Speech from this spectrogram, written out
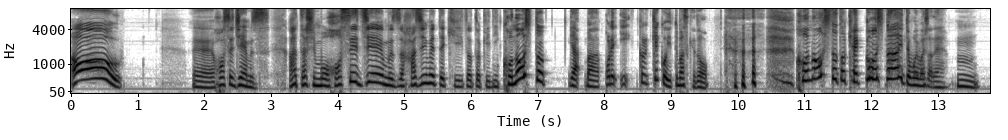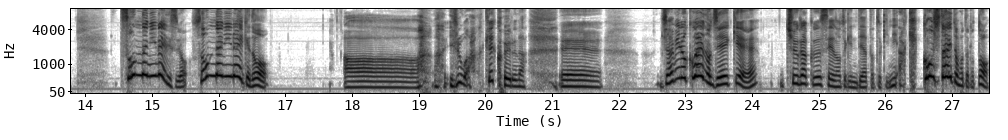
おー！えー、ホセ・ジェームズ。私もうホセ・ジェームズ初めて聞いた時にこの人いやまあこれこれ結構言ってますけど この人と結婚したいって思いましたね。うん。そんなにいないですよ。そんなにいないけどあー いるわ。結構いるな。えー、ジャミロクワイの JK 中学生の時に出会った時にあ結婚したいと思ったのと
